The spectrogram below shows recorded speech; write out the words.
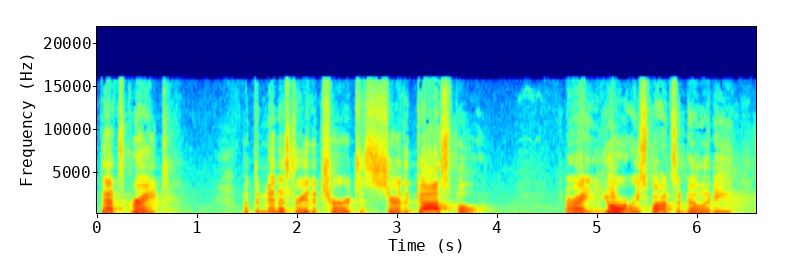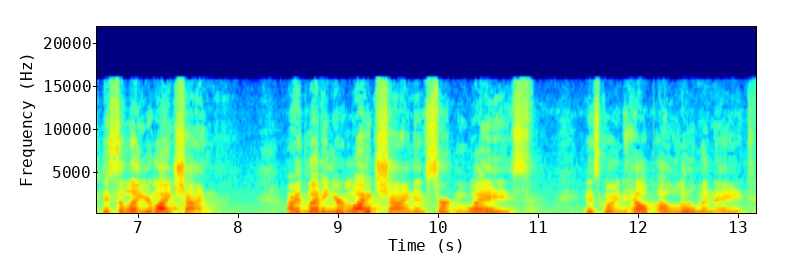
that's great. But the ministry of the church is to share the gospel. All right, your responsibility is to let your light shine. All right, letting your light shine in certain ways is going to help illuminate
